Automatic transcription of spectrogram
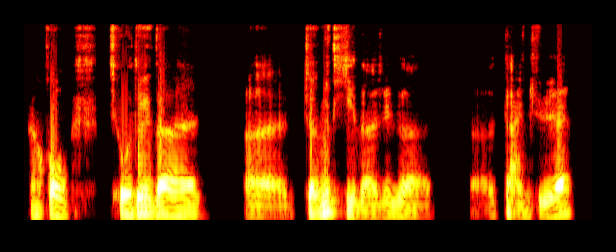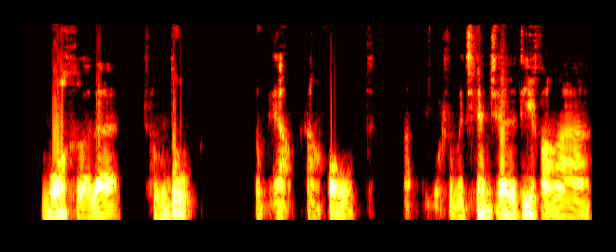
然后球队的呃整体的这个呃感觉磨合的程度怎么样？然后呃有什么欠缺的地方啊？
